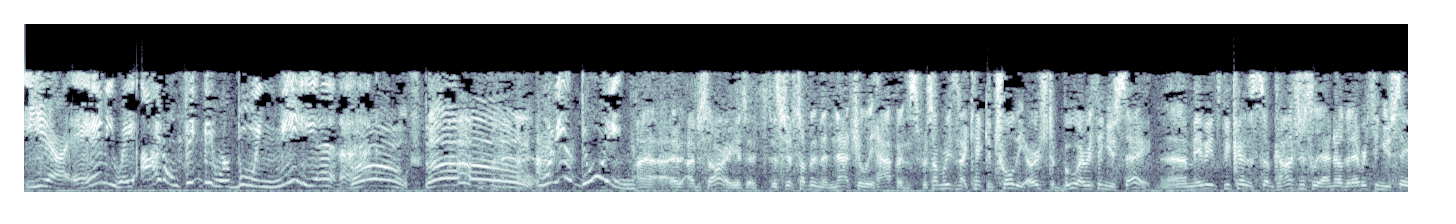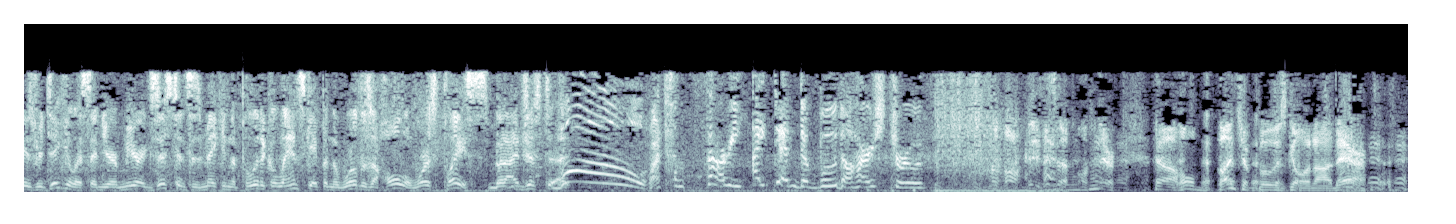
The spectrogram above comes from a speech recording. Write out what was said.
yeah, anyway, I don't think they were booing me. Boo! Boo! what are you doing? I, I, I'm sorry. It's, it's just something that naturally happens. For some reason, I can't control the urge to boo everything you say. Uh, maybe it's because subconsciously I know that everything you say is ridiculous, and your mere existence is making the political landscape and the world as a whole a worse place. But I just. Uh, Whoa! What? I'm sorry. I tend to boo the harsh truth. Oh, a, there, a whole bunch of boos going on there.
